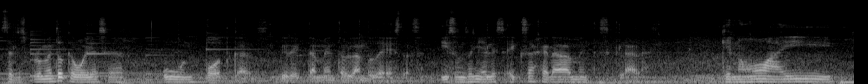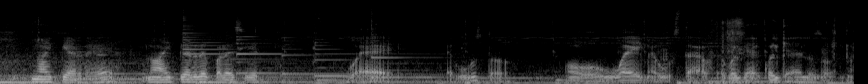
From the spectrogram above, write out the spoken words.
se les prometo que voy a hacer un podcast directamente hablando de estas. Y son señales exageradamente claras. Que no hay, no hay pierde, ¿eh? No hay pierde para decir, güey, me gusto. O güey, me gusta. O cualquiera, de los dos, ¿no?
